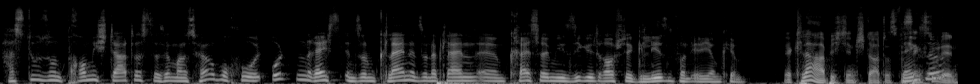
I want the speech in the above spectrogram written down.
hast du so einen Promi-Status, dass wenn man das Hörbuch holt, unten rechts in so einem kleinen, in so einer kleinen ähm, kreisförmigen Siegel draufsteht, gelesen von Iliam Kim? Ja klar habe ich den Status. Was Denkst denkst, du du? denn?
